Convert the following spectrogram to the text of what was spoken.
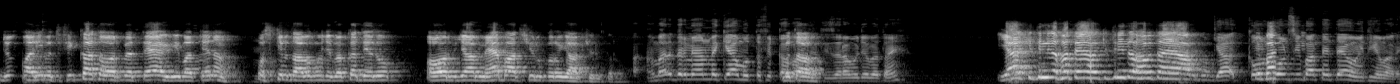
جو ہماری متفقہ طور پہ طے ہوئی باتیں نا اس کے مطابق مجھے وقت دے دو اور یا میں بات شروع کروں یا آپ شروع کرو۔ ہمارے درمیان میں کیا متفقہ۔ باتیں تھی ذرا مجھے بتائیں۔ یار کتنی دفعہ طے کتنی دفعہ بتایا آپ کو؟ کیا کون بات- کون سی باتیں طے ہوئی تھی ہمارے؟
